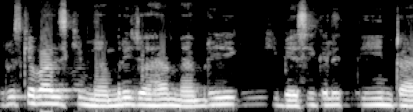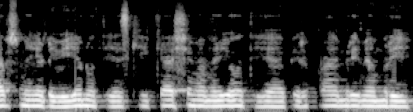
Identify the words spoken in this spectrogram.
फिर उसके बाद इसकी मेमोरी जो है मेमोरी की बेसिकली तीन टाइप्स में ये डिवीज़न होती है। इसकी कैश मेमोरी होती है, फिर प्राइमरी मेमोरी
